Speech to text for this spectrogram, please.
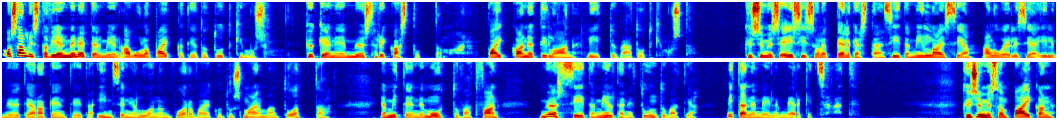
Osallistavien menetelmien avulla paikkatietotutkimus kykenee myös rikastuttamaan paikkaan ja tilaan liittyvää tutkimusta. Kysymys ei siis ole pelkästään siitä, millaisia alueellisia ilmiöitä ja rakenteita ihmisen ja luonnon vuorovaikutus maailmaan tuottaa ja miten ne muuttuvat, vaan myös siitä, miltä ne tuntuvat ja mitä ne meille merkitsevät. Kysymys on paikan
